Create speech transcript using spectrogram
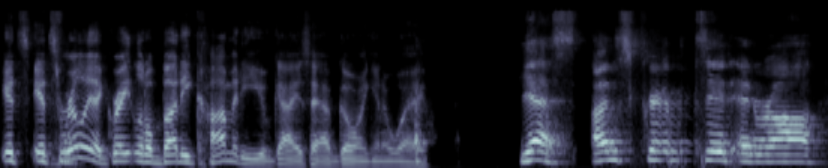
It's it's really a great little buddy comedy you guys have going in a way. Yes, unscripted and raw.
